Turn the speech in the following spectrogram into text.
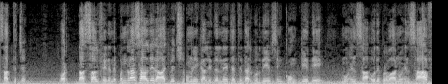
7 ਚ ਔਰ 10 ਸਾਲ ਫਿਰ ਇਹਨੇ 15 ਸਾਲ ਦੇ ਰਾਜ ਵਿੱਚ ਸ਼੍ਰੋਮਣੀ ਅਕਾਲੀ ਦਲ ਨੇ ਜਥੇਦਾਰ ਗੁਰਦੇਵ ਸਿੰਘ ਕੌਂਕੇ ਦੇ ਨੂੰ ਇਨਸਾਫ ਉਹਦੇ ਪਰਿਵਾਰ ਨੂੰ ਇਨਸਾਫ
